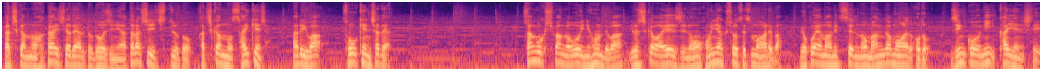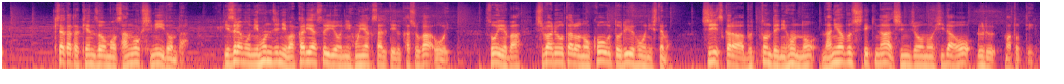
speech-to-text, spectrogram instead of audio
価値観の破壊者であると同時に新しい秩序と価値観の再建者あるいは創建者である。三国志ファンが多い日本では吉川英治の翻訳小説もあれば横山光輝の漫画もあるほど人口に開演している。北方健三も三国志に挑んだ。いずれも日本人に分かりやすいように翻訳されている箇所が多い。そういえば司馬遼太郎の幸雨と劉邦にしても史実からはぶっ飛んで日本の何は節的な心情のひだをルルまとっている。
